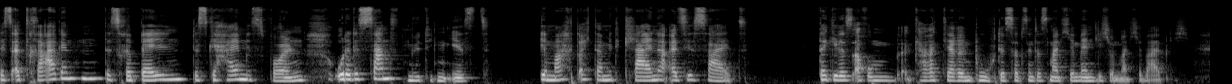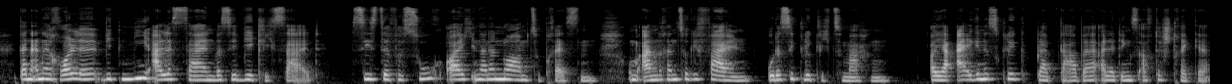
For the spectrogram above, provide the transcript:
des Ertragenden, des Rebellen, des Geheimnisvollen oder des Sanftmütigen ist. Ihr macht euch damit kleiner, als ihr seid. Da geht es auch um Charaktere im Buch, deshalb sind das manche männlich und manche weiblich. Denn eine Rolle wird nie alles sein, was ihr wirklich seid. Sie ist der Versuch, euch in eine Norm zu pressen, um anderen zu gefallen oder sie glücklich zu machen. Euer eigenes Glück bleibt dabei allerdings auf der Strecke.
